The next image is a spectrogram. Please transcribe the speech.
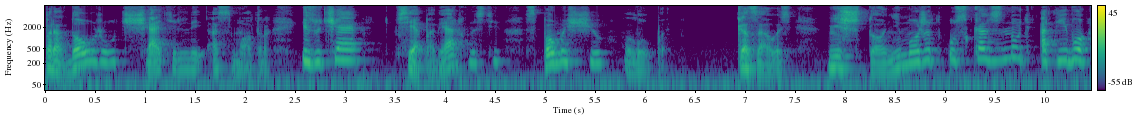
продолжил тщательный осмотр, изучая все поверхности с помощью лупы. Казалось, ничто не может ускользнуть от его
